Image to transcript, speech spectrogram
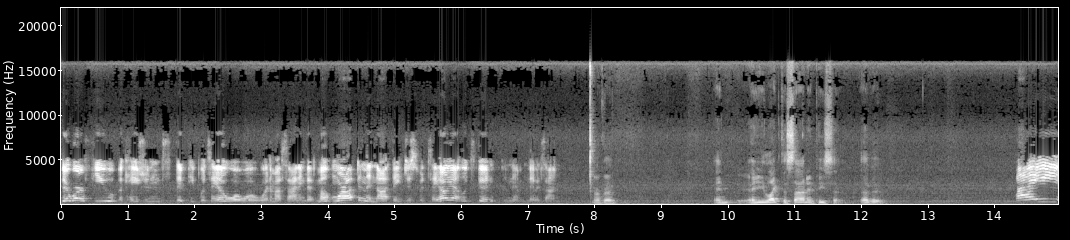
there were a few occasions that people would say, "Oh, whoa, whoa, what am I signing?" But more, more often than not, they just would say, "Oh, yeah, it looks good," and then they would sign. Okay. And and you like the signing piece of it? I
